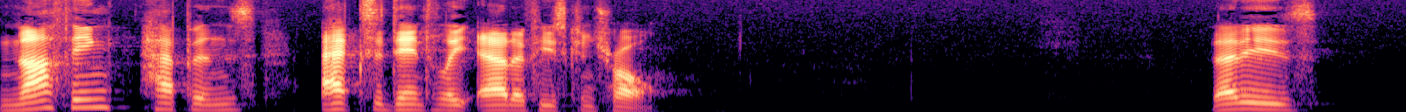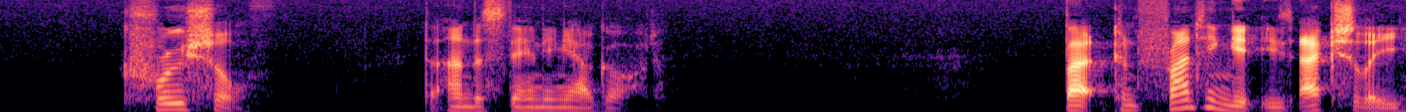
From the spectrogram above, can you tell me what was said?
Nothing happens accidentally out of his control. That is crucial to understanding our God. But confronting it is actually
